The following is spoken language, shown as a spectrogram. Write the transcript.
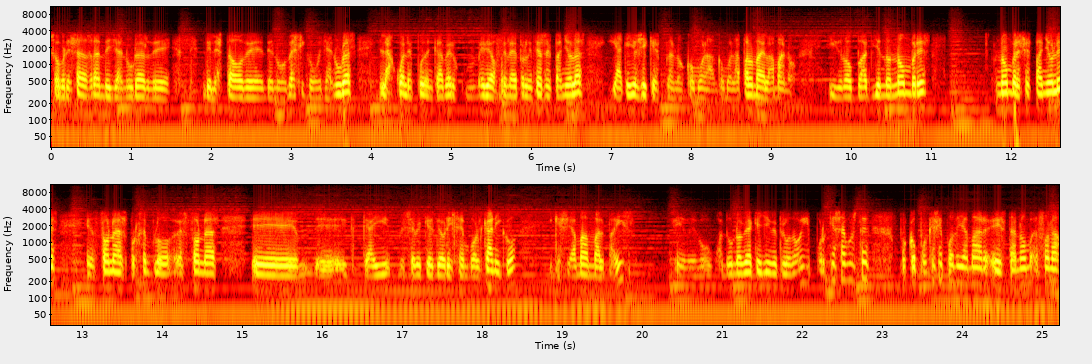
sobre esas grandes llanuras de, del estado de, Nuevo México, llanuras en las cuales pueden caber media docena de provincias españolas y aquello sí que es plano, como la, como la palma de la mano. Y uno va viendo nombres, nombres españoles en zonas, por ejemplo, zonas eh, que ahí se ve que es de origen volcánico y que se llaman Malpaís. Eh, cuando uno ve aquello y me pregunta, ¿por qué sabe usted, por, por qué se puede llamar esta zona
